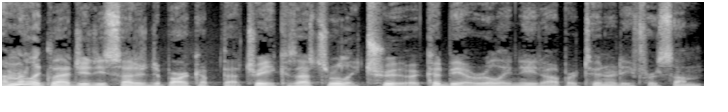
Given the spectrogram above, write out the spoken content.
I'm really glad you decided to bark up that tree because that's really true. It could be a really neat opportunity for some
